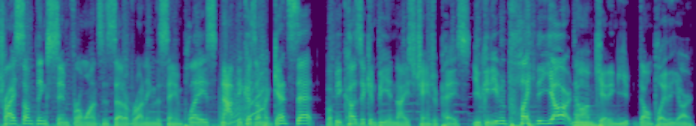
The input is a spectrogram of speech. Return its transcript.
Try something sim for once instead of running the same plays. Not because I'm against that, but because it can be a nice change of pace. You can even play the yard. No, I'm kidding. You don't play the yard.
